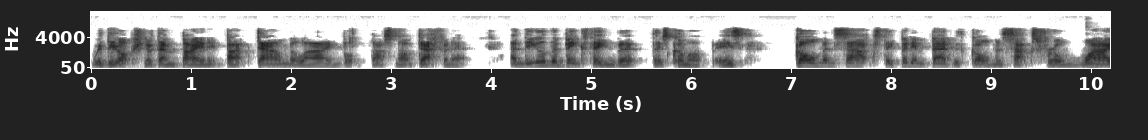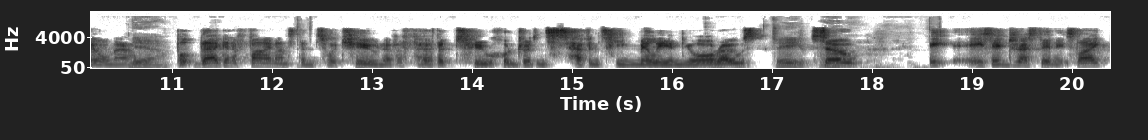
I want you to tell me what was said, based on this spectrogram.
with the option of them buying it back down the line, but that's not definite. And the other big thing that, that's come up is Goldman Sachs. They've been in bed with Goldman Sachs for a while now. Yeah. But they're going to finance them to a tune of a further 270 million euros. Gee, so it, it's interesting. It's like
